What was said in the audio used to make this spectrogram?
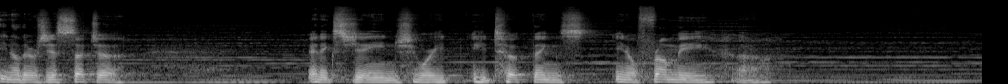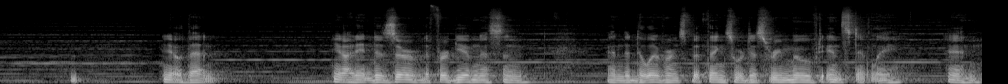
you know, there was just such a an exchange where he he took things, you know, from me, uh, you know, that you know I didn't deserve the forgiveness and and the deliverance, but things were just removed instantly, and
